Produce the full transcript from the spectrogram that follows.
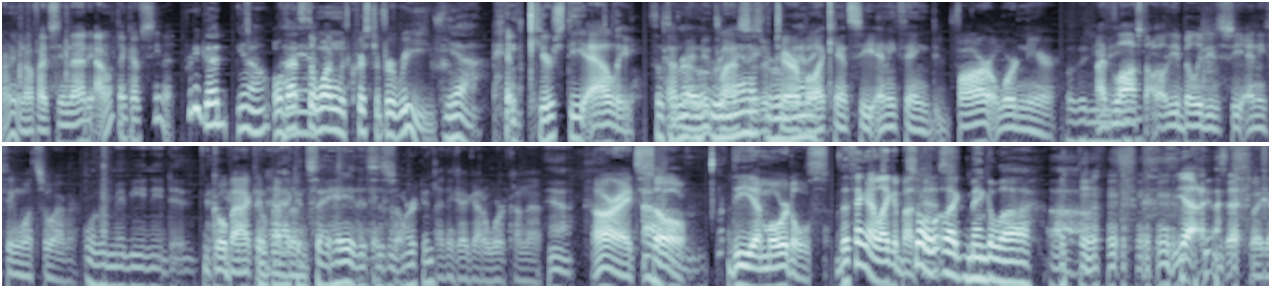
I don't even know if I've seen that. I don't think I've seen it. pretty good. You know. Oh, that's I, the uh, one with Christopher Reeve Yeah. and Kirstie Alley. So God, my new glasses romantic- are terrible. I can't see anything far or near. Well, then I've lost all the ability to see anything whatsoever. Well, then maybe you need to Go back go and have back them- and say, "Hey, this isn't so. working." I think I got to work on that. Yeah. All right, so the Immortals. The thing I like about So, this, like Mengele, uh, yeah, exactly.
